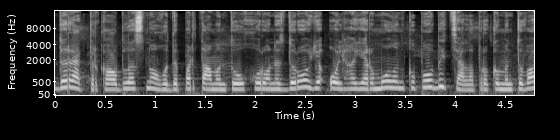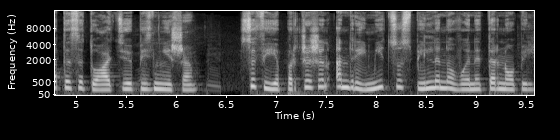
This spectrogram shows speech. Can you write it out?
Директорка обласного департаменту охорони здоров'я Ольга Ярмоленко пообіцяла прокоментувати ситуацію пізніше. Софія Перчишин, Андрій Міц, Суспільне новини, Тернопіль.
